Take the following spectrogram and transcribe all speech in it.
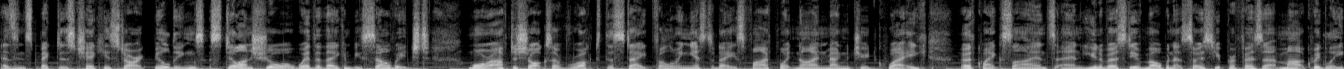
as inspectors check historic buildings, still unsure whether they can be salvaged. More aftershocks have rocked the state following yesterday's 5.9 magnitude quake. Earthquake science and University of Melbourne Associate Professor Mark Quigley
